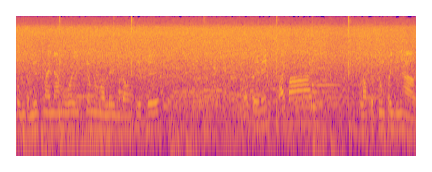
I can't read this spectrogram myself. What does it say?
គុំតែមានថ្ងៃណាមួយខ្ញុំនឹងមកលេងម្ដងទៀតទេដល់ពេលនេះបាយបាយត្រឡប់ទៅភ្នំពេញវិញហើយ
